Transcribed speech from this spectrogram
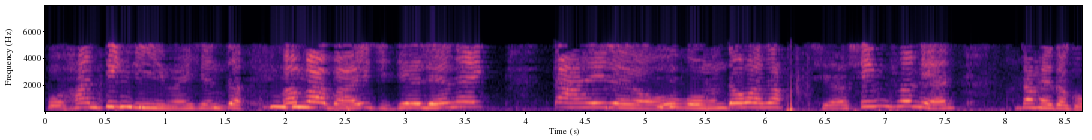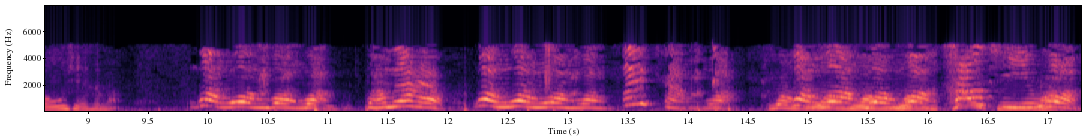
我和弟弟没闲着，跟爸爸一起接，连黑大黑的狗屋我们都换上，写了新春联。大黑的狗屋写什么？旺旺旺旺，旁边还有。旺旺旺旺，非常旺！旺旺旺旺，超级旺！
